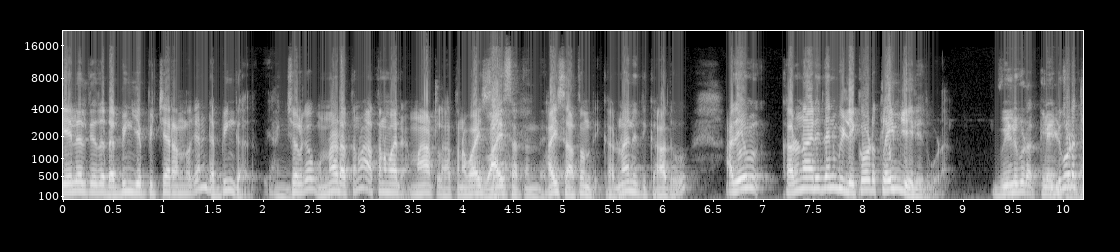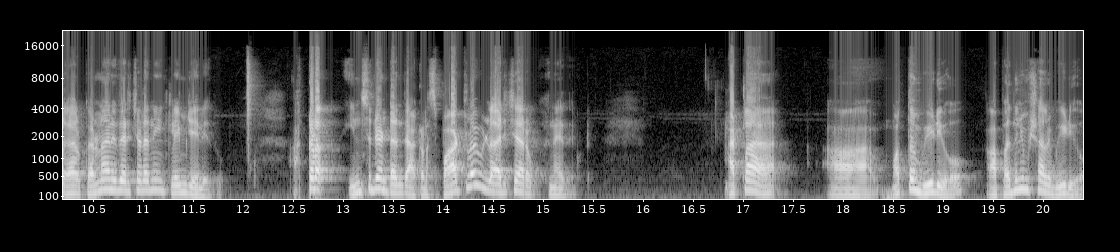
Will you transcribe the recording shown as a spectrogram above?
జయలలిత ఏదో డబ్బింగ్ చెప్పించారు అన్నది కానీ డబ్బింగ్ కాదు యాక్చువల్గా ఉన్నాడు అతను అతని మాటలు అతని వాయిస్ వాయిస్ అతందే వాయిస్ అతంది కరుణానిధి కాదు. అదేం కరుణానిధి అని వీళ్ళు ఇక్కడ క్లెయిమ్ చేయలేదు కూడా. వీళ్ళు కూడా క్లెయిమ్ కూడా కరుణానిధి అరిచాడని క్లెయిమ్ చేయలేదు. అక్కడ ఇన్సిడెంట్ అంతే అక్కడ స్పాట్లో వీళ్ళు అరిచారు అనేది ఒకటి. అట్లా ఆ మొత్తం వీడియో ఆ పది నిమిషాల వీడియో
